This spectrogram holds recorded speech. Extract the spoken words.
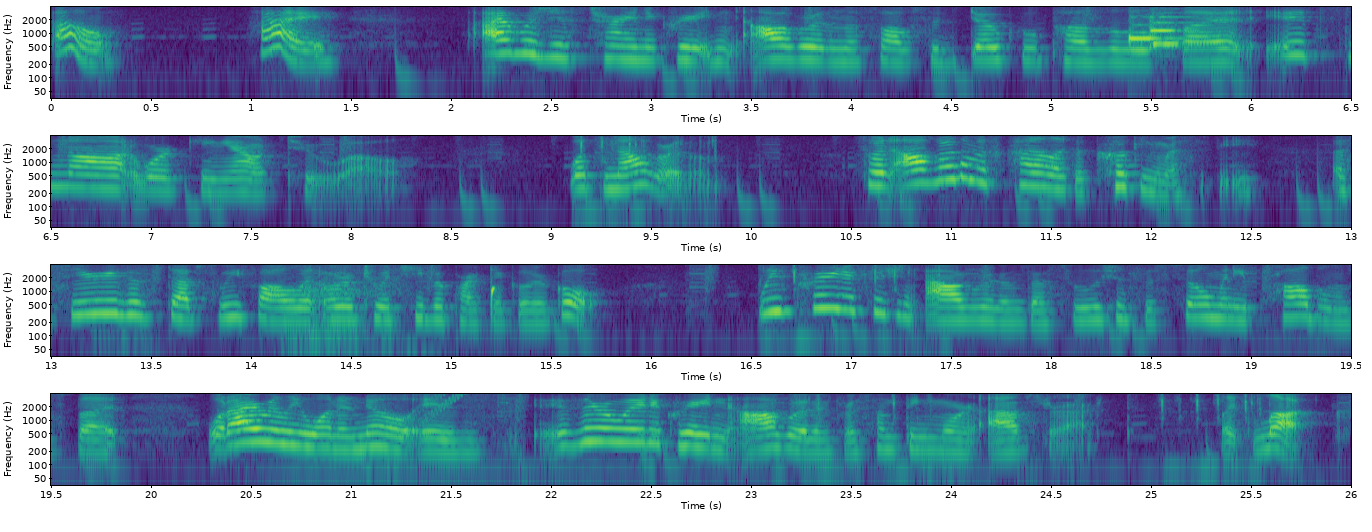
Oh, hi. I was just trying to create an algorithm to solve Sudoku puzzles, but it's not working out too well. What's an algorithm? So an algorithm is kind of like a cooking recipe, a series of steps we follow in order to achieve a particular goal. We've created efficient algorithms as solutions to so many problems, but what I really want to know is, is there a way to create an algorithm for something more abstract, like luck?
